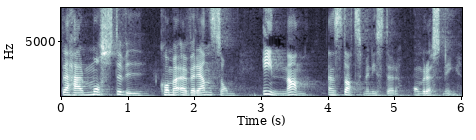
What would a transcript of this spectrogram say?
Det här måste vi komma överens om innan en statsministeromröstning.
